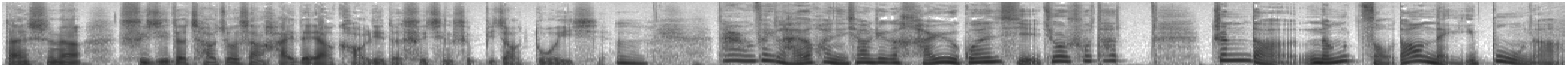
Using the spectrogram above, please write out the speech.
但是呢，实际的操作上还得要考虑的事情是比较多一些。嗯，但是未来的话，你像这个韩日关系，就是说它真的能走到哪一步呢？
